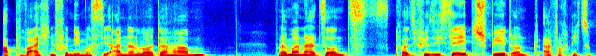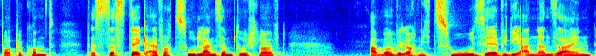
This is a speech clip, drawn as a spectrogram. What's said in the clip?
abweichen von dem, was die anderen Leute haben weil man halt sonst quasi für sich selbst spielt und einfach nicht zu Botte kommt, dass das Deck einfach zu langsam durchläuft. Aber man will auch nicht zu sehr wie die anderen sein,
